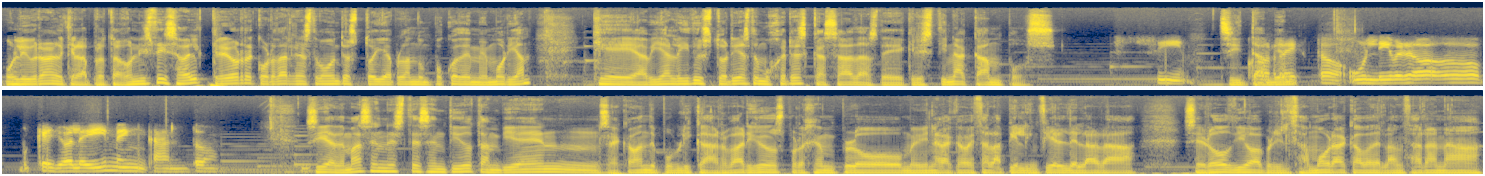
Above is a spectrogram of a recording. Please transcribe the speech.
Un libro en el que la protagonista Isabel, creo recordar, en este momento estoy hablando un poco de memoria, que había leído historias de mujeres casadas, de Cristina Campos. Sí, sí correcto. Un libro que yo leí me encantó. Sí, además en este sentido también se acaban de publicar varios, por ejemplo, me viene a la cabeza La piel infiel de Lara Serodio, Abril Zamora acaba de lanzar Ana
